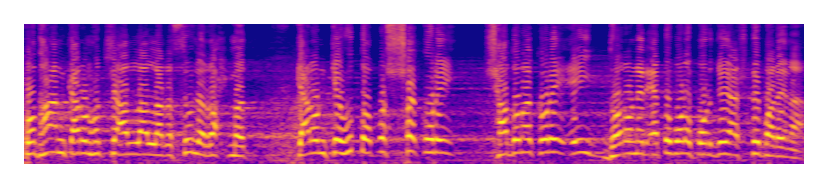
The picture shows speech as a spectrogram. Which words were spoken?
প্রধান কারণ হচ্ছে আল্লাহ আল্লাহ রসুলের রহমত। কারণ কেউ তপস্যা করে, সাধনা করে এই ধরনের এত বড় পর্যায়ে আসতে পারে না।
